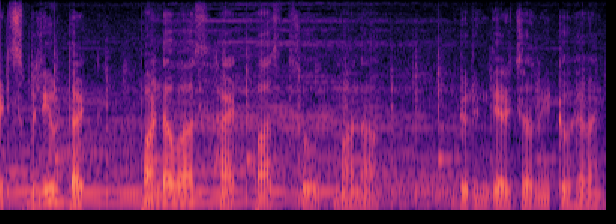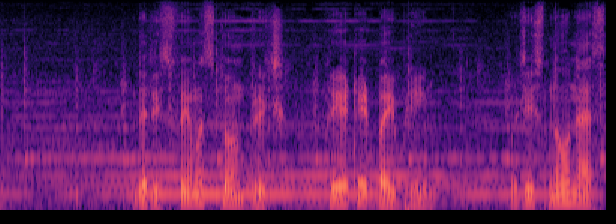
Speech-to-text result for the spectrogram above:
It's believed that Pandavas had passed through Mana during their journey to heaven. There is famous stone bridge created by Bhim which is known as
